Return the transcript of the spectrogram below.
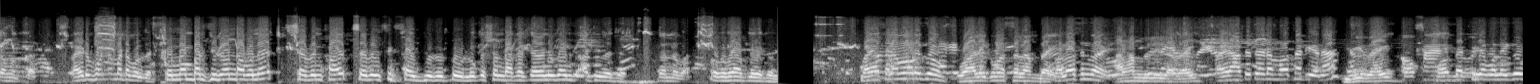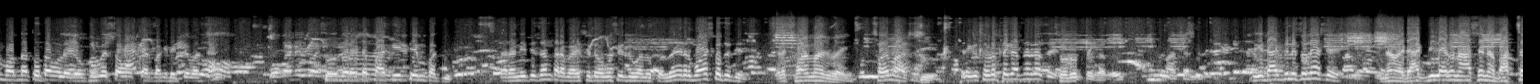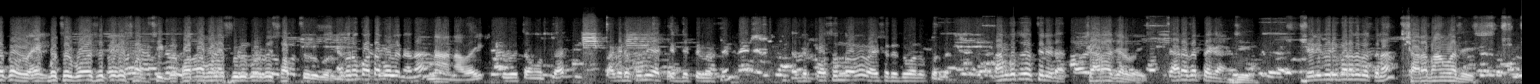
চমৎকার। একটু ফোন নাম্বারটা বলবেন? Phone number zero double eight seven five seven six five zero two location Dhaka Keraniganj আটু হাজার ধন্যবাদ। ওকে ভাই আপনাকে ধন্যবাদ। ভাই আসসালামু আলাইকুম। ওয়ালাইকুম আসসালাম ভাই। ভালো আছেন ভাই? আলহামদুলিল্লাহ ভাই। ভাই রাতে তো এটা মদনা টিয়া না? জি ভাই। মদনা টিয়া বলে কেউ মদনা তোতা বলে কেউ। খুবই চমৎকার পাখি দেখতে পাচ্ছেন। সুন্দর একটা পাখি টেম পাখি। তারা নিতে চান তারা ভাইয়ের সাথে অবশ্যই যোগাযোগ করবেন। এটার বয়স কত দিন এটা ছয় মাস ভাই। ছয় মাস? জি। এটা ছোট থেকে আপনার কাছে? ছোট থেকে ভাই। মাশাআল্লাহ। দেখি ডাক দিলে চলে আসে? না ভাই, ডাক দিলে এখন আসে না। বাচ্চা তো এক বছর বয়সের থেকে সব শিখবে। কথা বলা শুরু করবে সব শুরু করবে। এখনও কথা বলে না না? না না ভাই। খুবই চমৎকার। পাখিটা খুবই অ্যাক্টিভ দেখতে পাচ্ছেন। তাদের পছন্দ হবে ভাইয়ের সাথে যোগাযোগ করবেন দাম কত যাচ্ছেন এটা? চার হাজার ভাই। চার হাজার টাকা। জি। ডেলিভারি করা যাবে তো না? সারা বাংলাদেশ।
